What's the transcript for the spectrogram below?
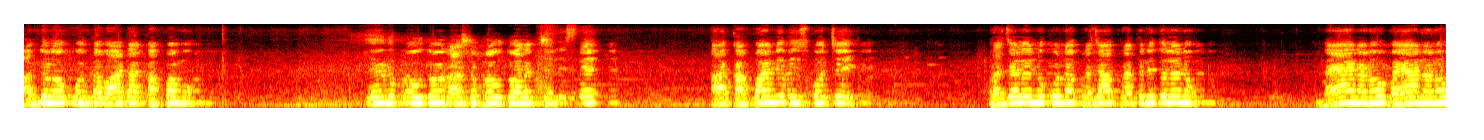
అందులో కొంత వాటా కప్పము. కేంద్ర ప్రభుత్వం రాష్ట్ర ప్రభుత్వాలకు చెల్లిస్తే ఆ కప్పాన్ని తీసుకొచ్చి ప్రజలనుకున్న ప్రజా ప్రతినిధులను నయానను భయానను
